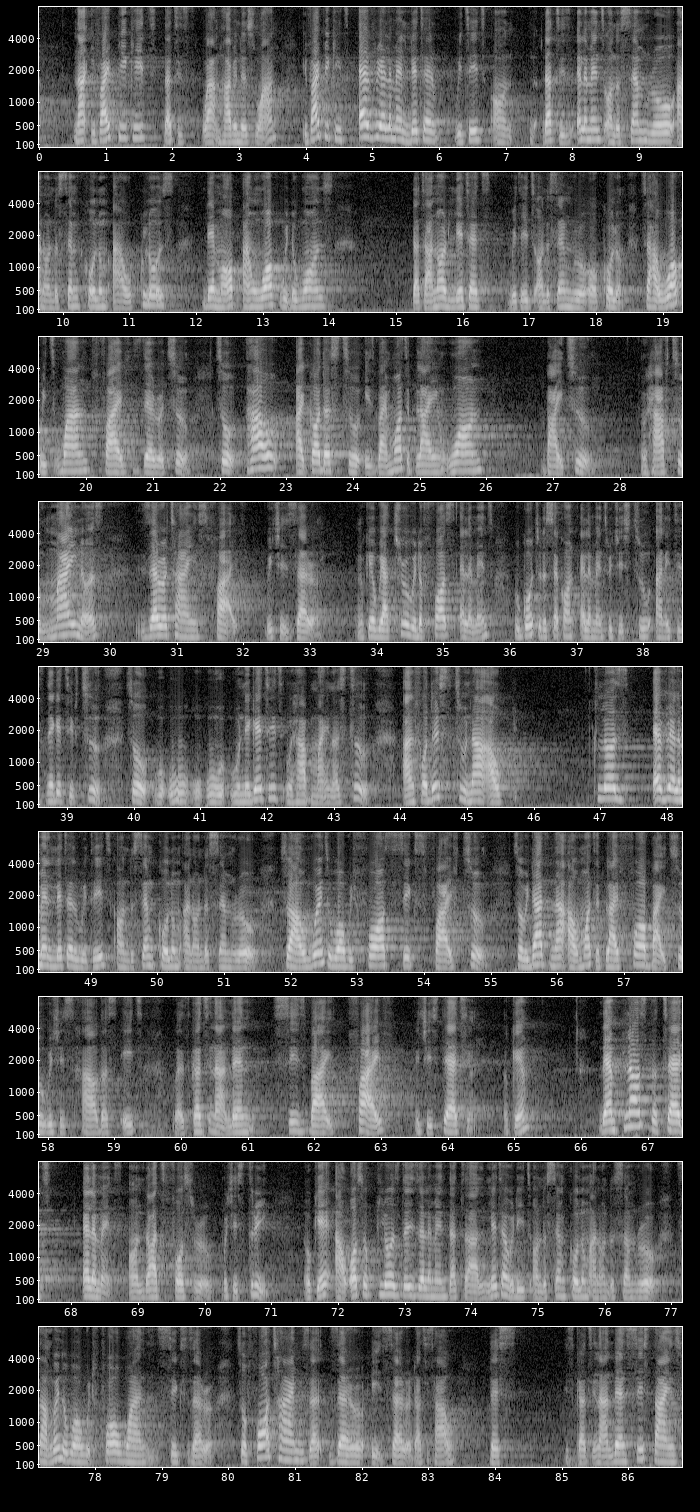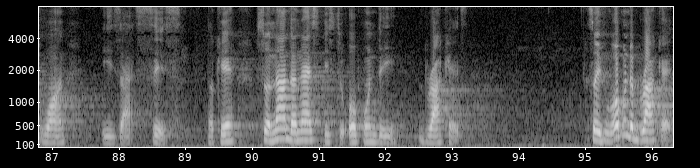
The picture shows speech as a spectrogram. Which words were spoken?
Now, if I pick it, that is why I'm having this one. If I pick it, every element related with it on, that is elements on the same row and on the same column, I'll close them up and work with the ones that are not related with it on the same row or column. So I work with 1502. So how I got this 2 is by multiplying 1 by 2. We have 2 minus 0 times 5, which is 0. Okay, we are through with the first element. We go to the second element, which is 2, and it is negative 2. So we, we, we, negate it, we have minus 2. And for this 2 now, I'll close every element related with it on the same column and on the same row. So I'm going to work with 4, 6, 5, 2. So with that now I'll multiply 4 by 2, which is how does 8 was gotten, and then 6 by 5, which is 13. Okay? Then plus the third element on that first row, which is 3. Okay, I'll also close these elements that are later with it on the same column and on the same row. So I'm going to work with 4160. So 4 times uh, 0 is 0. That is how this is cutting. And then 6 times 1 is uh, 6. Okay, so now the next is to open the bracket. So if you open the bracket,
